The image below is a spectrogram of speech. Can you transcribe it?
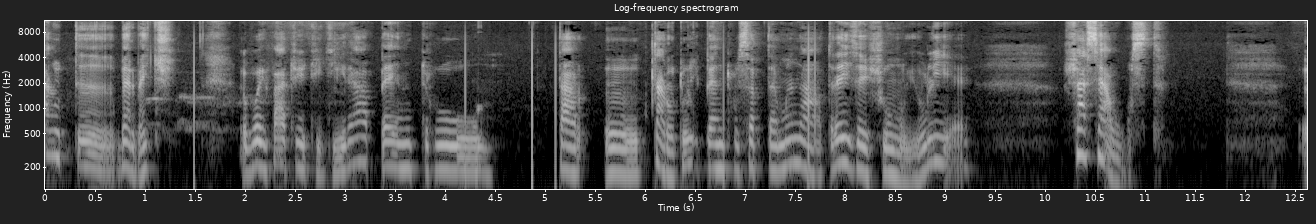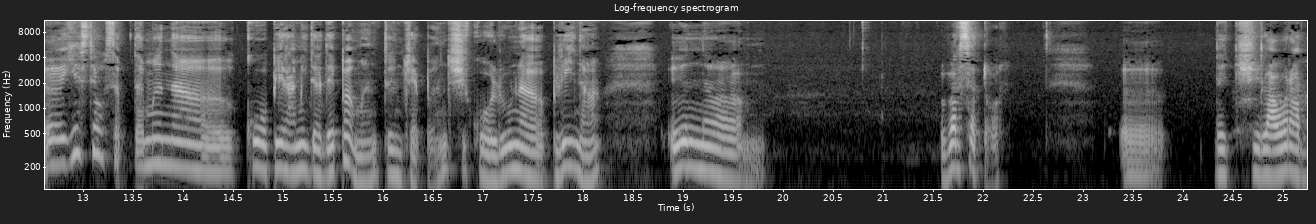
Salut, uh, berbeci! Voi face citirea pentru tar, uh, tarotul pentru săptămâna 31 iulie 6 august. Uh, este o săptămână cu o piramidă de pământ începând și cu o lună plină în vărsător. Deci la ora 21.31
